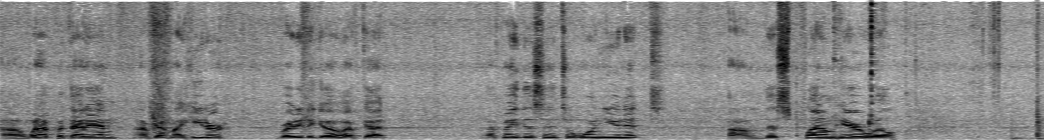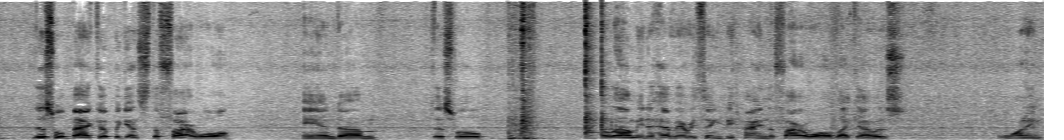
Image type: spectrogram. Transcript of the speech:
Uh, when I put that in, I've got my heater ready to go. I've got I've made this into one unit. Uh, this plenum here will this will back up against the firewall and um, this will allow me to have everything behind the firewall like I was wanting.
